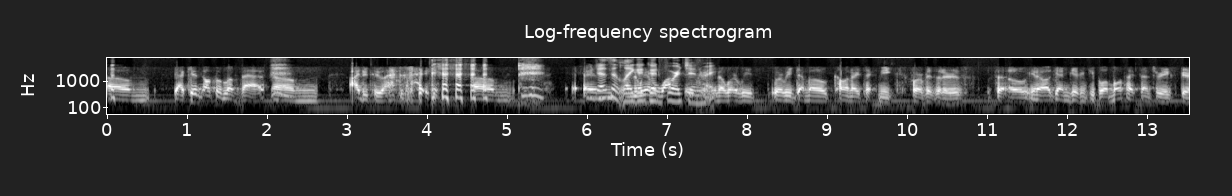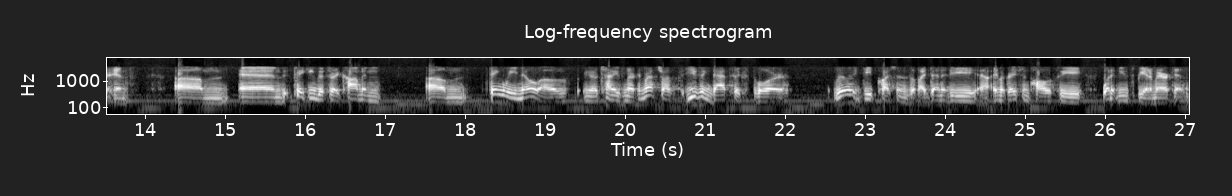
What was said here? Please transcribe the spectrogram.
um, yeah. Kids also love that. Um, I do too. I have to say. Um, Who doesn't like a good fortune, station, right? You know, where we where we demo culinary technique for visitors. So you know, again, giving people a multi-sensory experience um, and taking this very common um, thing we know of, you know, Chinese American restaurants, using that to explore really deep questions of identity, uh, immigration policy, what it means to be an American.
